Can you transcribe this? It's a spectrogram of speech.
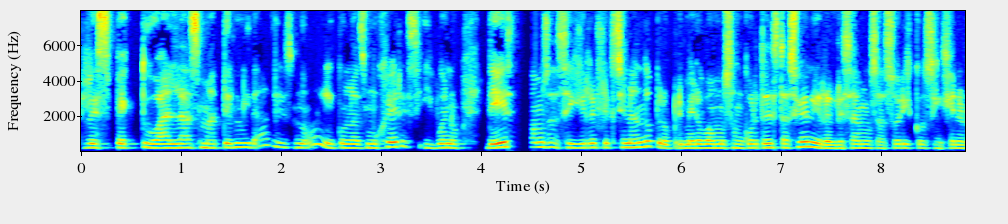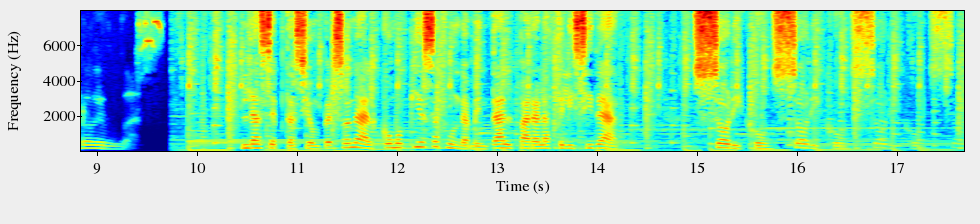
respecto a las maternidades, ¿no? Y con las mujeres. Y bueno, de esto vamos a seguir reflexionando, pero primero vamos a un corte de estación y regresamos a Sórico sin género de dudas. La aceptación personal como pieza fundamental para la felicidad. Sórico, sórico, sórico, sórico,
